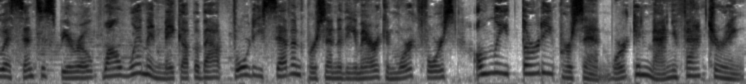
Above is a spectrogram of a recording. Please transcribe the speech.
U.S. Census Bureau, while women make up about 47% of the American workforce, only 30% work in manufacturing.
